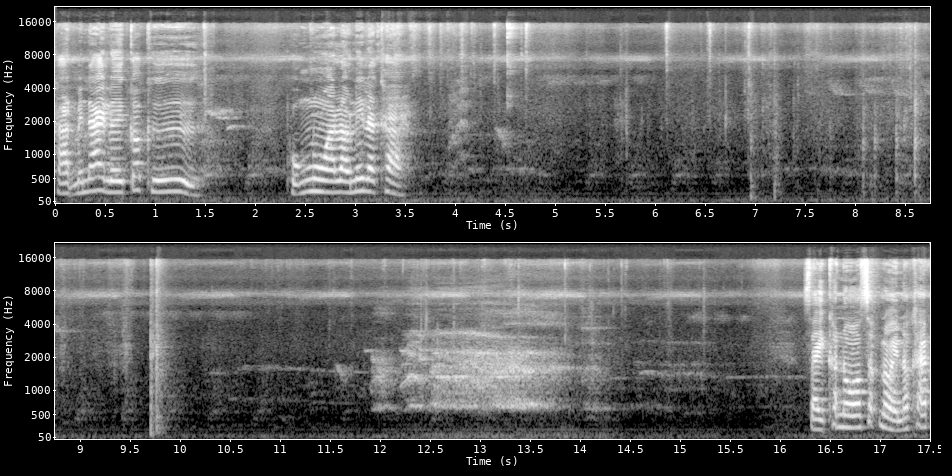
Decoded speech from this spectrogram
ขาดไม่ได้เลยก็คือ ผงนัวเรานี่แหละค่ะ ใส่ขนอสักหน่อยนะคะ เ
